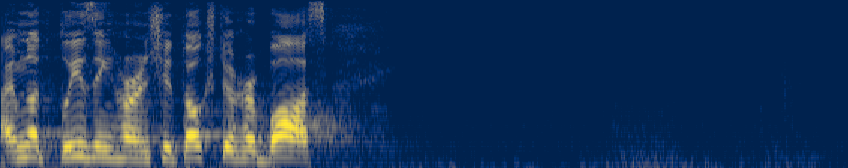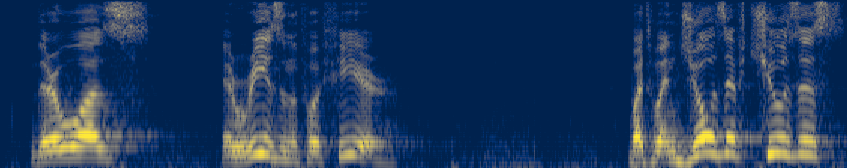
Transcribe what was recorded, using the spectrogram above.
I'm not pleasing her and she talks to her boss? There was a reason for fear. But when Joseph chooses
